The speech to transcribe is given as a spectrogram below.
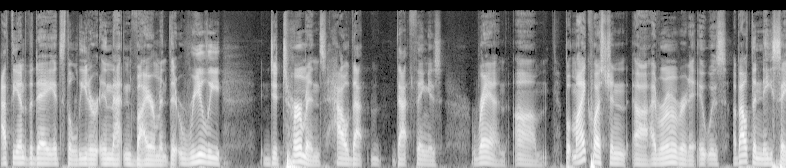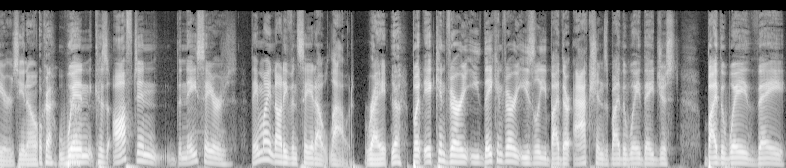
at the end of the day, it's the leader in that environment that really determines how that that thing is ran. Um, but my question, uh, I remembered it. It was about the naysayers. You know, Okay, when because often the naysayers they might not even say it out loud, right? Yeah. But it can very e- they can very easily by their actions, by the way they just by the way they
